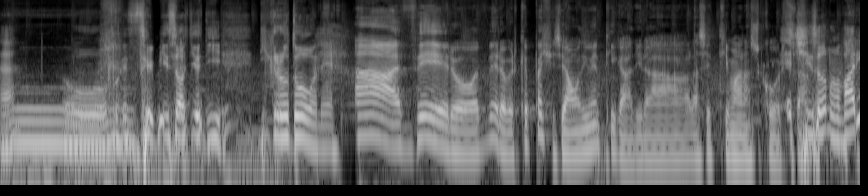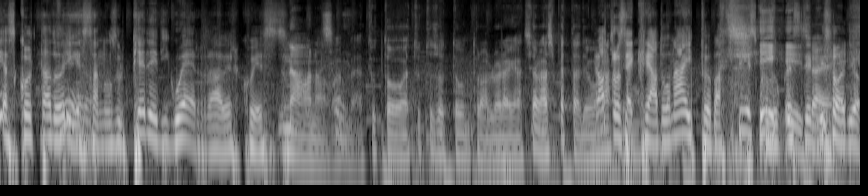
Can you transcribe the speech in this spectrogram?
eh? Oh. oh. questo episodio di, di, Crotone. Ah, è vero, è vero, perché poi ci siamo dimenticati la, la settimana scorsa. E ci sono vari ascoltatori che stanno sul piede di guerra per questo. No, no, sì. vabbè, è tutto, è tutto, sotto controllo, ragazzi. Allora, aspettate un Tra l'altro, si è creato un hype pazzesco sì, su questo cioè, episodio.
